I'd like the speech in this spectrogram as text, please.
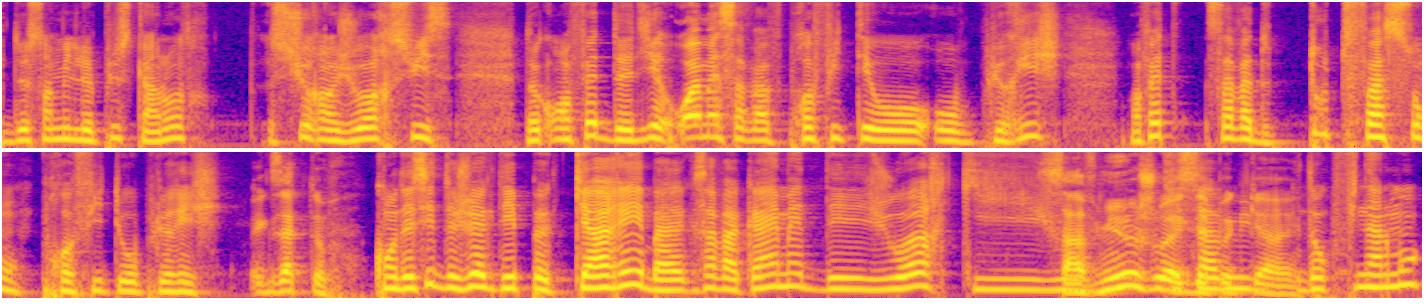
200 000 de plus qu'un autre sur un joueur suisse. Donc en fait, de dire ouais, mais ça va profiter aux, aux plus riches, en fait, ça va de toute façon profiter aux plus riches. Exactement. Qu'on décide de jouer avec des pucks carrés, bah, ça va quand même être des joueurs qui jouent savent mieux jouer avec des mieux. carrés. Donc finalement,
